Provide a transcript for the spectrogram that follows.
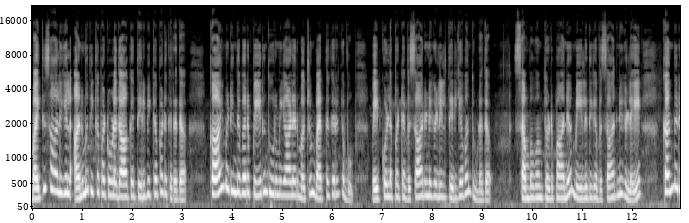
வைத்தியசாலையில் அனுமதிக்கப்பட்டுள்ளதாக தெரிவிக்கப்படுகிறது. காயமடைந்தவர் பேருந்து உரிமையாளர் மற்றும் வர்த்தகர் எனவும் மேற்கொள்ளப்பட்ட விசாரணைகளில் தெரிய வந்துள்ளது சம்பவம் தொடர்பான மேலதிக விசாரணைகளை கந்தர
